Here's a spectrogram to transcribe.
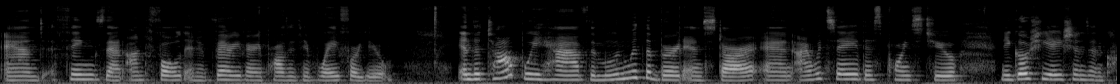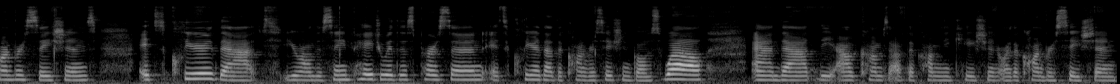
and things that unfold in a very, very positive way for you. In the top, we have the moon with the bird and star, and I would say this points to negotiations and conversations. It's clear that you're on the same page with this person. It's clear that the conversation goes well and that the outcomes of the communication or the conversation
